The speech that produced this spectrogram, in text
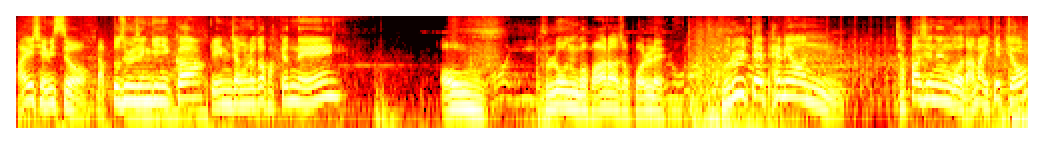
아이 재밌어. 납도술 생기니까 게임 장르가 바뀌었네. 어우, 굴러오는 거 봐라 저 벌레. 구를 때 패면 자빠지는 거 남아 있겠죠?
